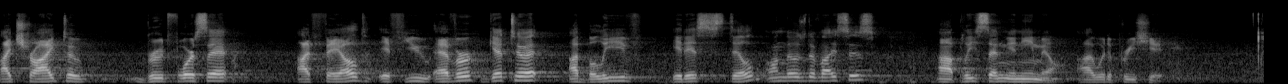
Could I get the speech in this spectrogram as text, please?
I tried to brute force it I failed. If you ever get to it, I believe it is still on those devices. uh, please send me an email. I would appreciate it.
